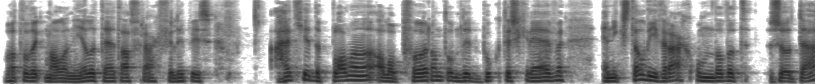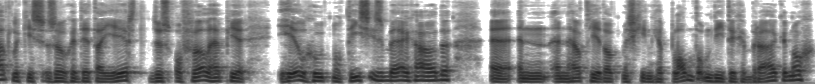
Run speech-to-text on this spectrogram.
Wat dat ik me al een hele tijd afvraag, Filip, is had je de plannen al op voorhand om dit boek te schrijven? En ik stel die vraag omdat het zo duidelijk is, zo gedetailleerd. Dus ofwel heb je heel goed notities bijgehouden eh, en, en had je dat misschien gepland om die te gebruiken nog,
